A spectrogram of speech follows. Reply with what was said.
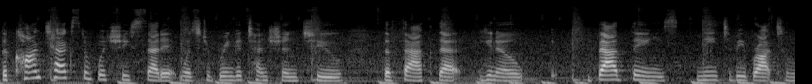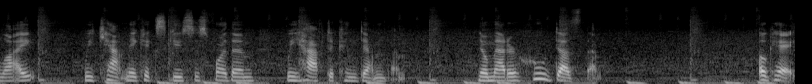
The context of which she said it was to bring attention to the fact that, you know, bad things need to be brought to light. We can't make excuses for them. We have to condemn them, no matter who does them. Okay.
